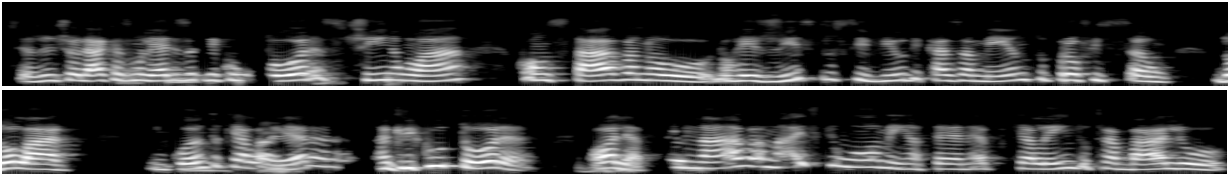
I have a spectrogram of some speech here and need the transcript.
Se a gente olhar que as mulheres agricultoras tinham lá, constava no, no registro civil de casamento, profissão, do lar, enquanto que ela era agricultora. Olha, penava mais que um homem até, né? Porque além do trabalho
